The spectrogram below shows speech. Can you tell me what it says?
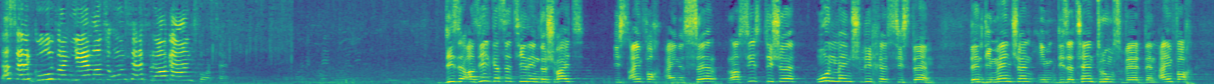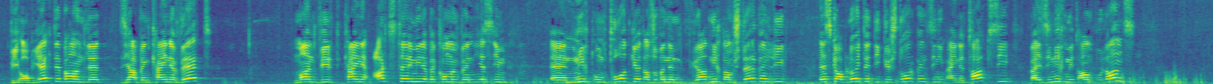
Das wäre gut, wenn jemand zu unserer Frage antwortet. Dieses Asylgesetz hier in der Schweiz ist einfach ein sehr rassistisches, unmenschliches System. Denn die Menschen in diesem Zentrum werden einfach wie Objekte behandelt. Sie haben keinen Wert. Man wird keine Arzttermine bekommen, wenn es ihm äh, nicht um Tod geht, also wenn er gerade nicht am Sterben liegt. Es gab Leute, die gestorben sind in einem Taxi, weil sie nicht mit Ambulanz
